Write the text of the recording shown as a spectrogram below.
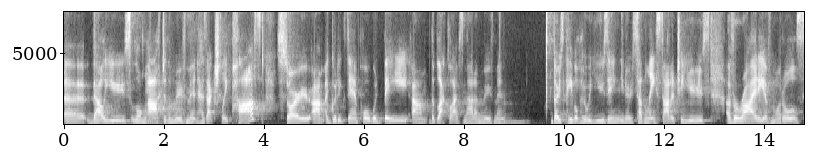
uh, values long after the movement has actually passed. So, um, a good example would be um, the Black Lives Matter movement. Those people who were using, you know, suddenly started to use a variety of models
